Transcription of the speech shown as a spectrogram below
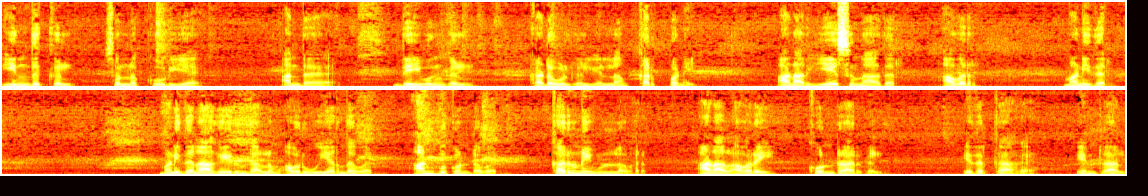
இந்துக்கள் சொல்லக்கூடிய அந்த தெய்வங்கள் கடவுள்கள் எல்லாம் கற்பனை. ஆனால் இயேசுநாதர் அவர் மனிதர். மனிதனாக இருந்தாலும் அவர் உயர்ந்தவர் அன்பு கொண்டவர் கருணை உள்ளவர். ஆனால் அவரை கொன்றார்கள். எதற்காக என்றால்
